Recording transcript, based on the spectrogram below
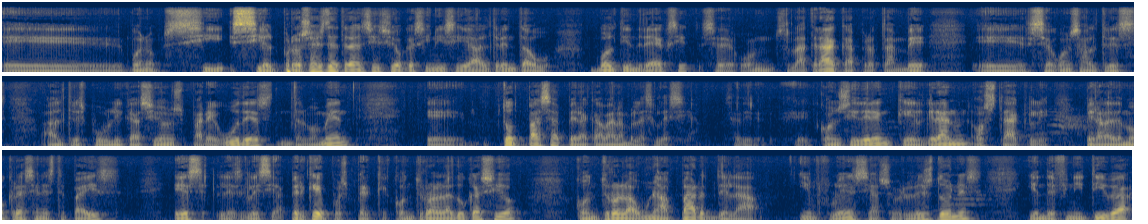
eh, bueno, si, si el procés de transició que s'inicia al 31 vol tindre èxit, segons la traca, però també eh, segons altres, altres publicacions paregudes del moment, eh, tot passa per acabar amb l'Església. És a dir, eh, consideren que el gran obstacle per a la democràcia en aquest país és l'Església. Per què? Pues perquè controla l'educació, controla una part de la influència sobre les dones i, en definitiva,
